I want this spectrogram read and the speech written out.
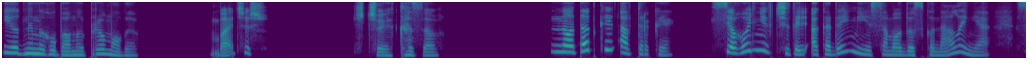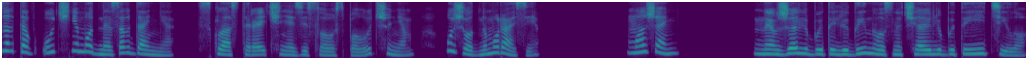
і одними губами промовив. Бачиш, що я казав? Нотатки авторки. Сьогодні вчитель академії самодосконалення завдав учням одне завдання скласти речення зі словосполученням у жодному разі. Можень. Невже любити людину означає любити її тіло?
